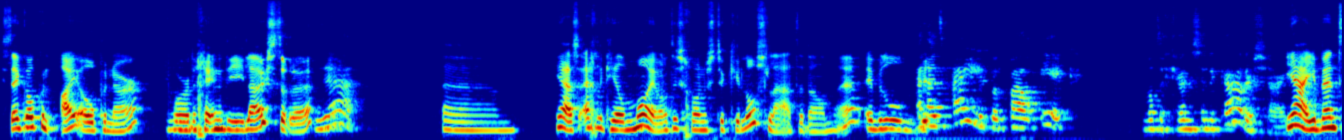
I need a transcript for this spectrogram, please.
is denk ik ook een eye-opener voor Mhm. degenen die luisteren. Ja. Ehm, ja, is eigenlijk heel mooi, want het is gewoon een stukje loslaten dan. Hè? Ik bedoel, En uiteindelijk bepaal ik wat de grenzen en de kaders zijn. ja, je bent,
